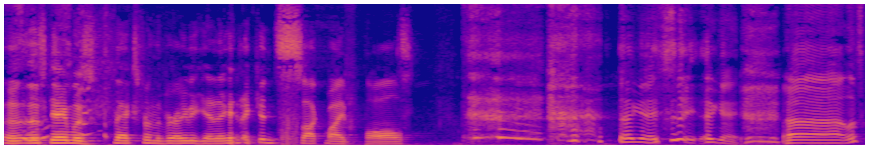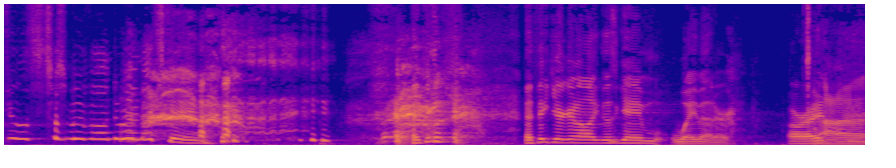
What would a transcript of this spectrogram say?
This game was fixed from the very beginning, and it can suck my balls. Okay, so, okay. Uh, let's go. Let's just move on to our next game. I think I think you're gonna like this game way better. All right. Uh,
